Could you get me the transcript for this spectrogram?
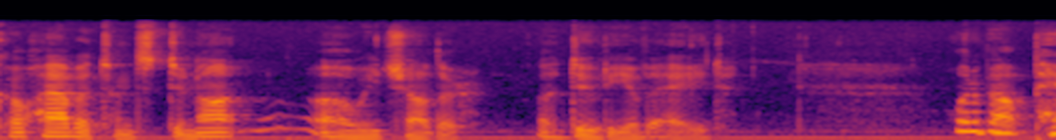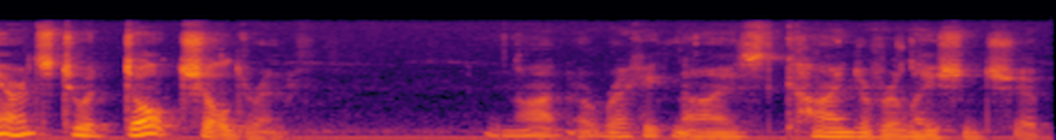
cohabitants do not owe each other a duty of aid. What about parents to adult children? Not a recognized kind of relationship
